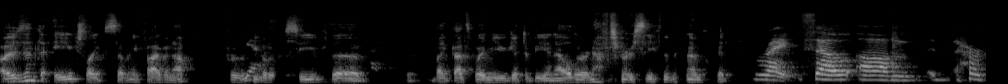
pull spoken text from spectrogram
are- isn't the age like 75 and up for the people to receive the, like, that's when you get to be an elder enough to receive the benefit? Right. So um, her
